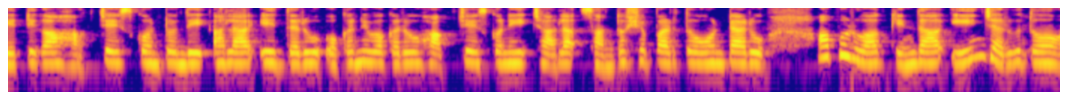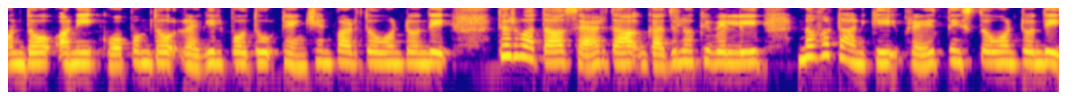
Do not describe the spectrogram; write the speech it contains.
గట్టిగా హక్ చేసుకుంటుంది. అలా ఇద్దరు ఒకరిని ఒకరు హక్ చేసుకొని చాలా సంతోషపడుతూ ఉంటారు. అప్పుడు ఆ కింద ఏం జరుగుతుందో అని కోపంతో రగిలిపోతూ టెన్షన్ పడుతూ ఉంటుంది. తర్వాత శారద గదిలోకి వెళ్ళి నవ్వటానికి ప్రయత్నిస్తూ ఉంటుంది.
